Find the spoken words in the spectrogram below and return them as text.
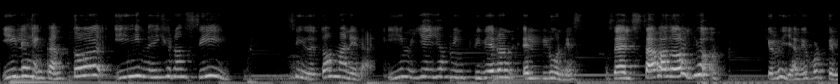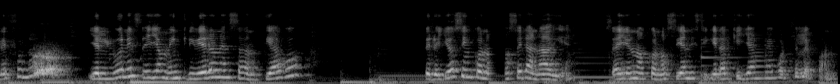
y les encantó y me dijeron sí, sí, de todas maneras. Y, ellos me inscribieron el lunes. O sea, el sábado yo, yo los llamé por teléfono y el lunes ellos me inscribieron en Santiago, pero yo sin conocer a nadie. O sea, yo no conocía ni siquiera al que llamé por teléfono.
